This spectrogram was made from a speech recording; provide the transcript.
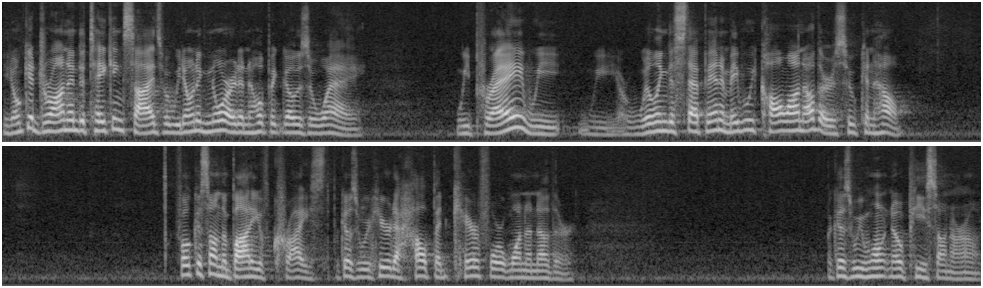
You don't get drawn into taking sides, but we don't ignore it and hope it goes away. We pray, we, we are willing to step in, and maybe we call on others who can help. Focus on the body of Christ because we're here to help and care for one another. Because we won't know peace on our own.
